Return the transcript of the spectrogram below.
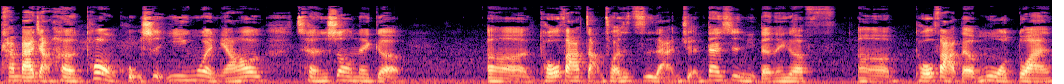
坦白讲很痛苦，是因为你要承受那个呃头发长出来是自然卷，但是你的那个。呃，头发的末端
